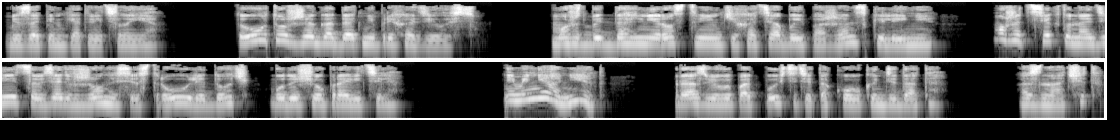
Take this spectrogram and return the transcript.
Без запинки ответила я. Тут уже гадать не приходилось. Может быть, дальние родственники хотя бы и по женской линии, может, те, кто надеется взять в жены сестру или дочь будущего правителя. Не меня, нет. Разве вы подпустите такого кандидата? А значит,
